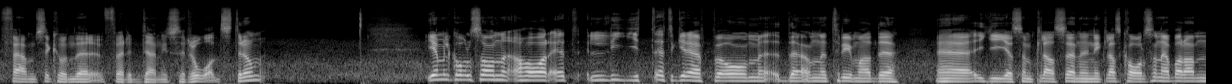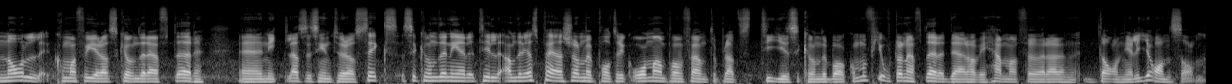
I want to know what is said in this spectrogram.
5 sekunder före Dennis Rådström. Emil Karlsson har ett litet grepp om den trimmade eh, JSM-klassen. Niklas Karlsson är bara 0,4 sekunder efter. Eh, Niklas i sin tur har 6 sekunder ner till Andreas Persson med Patrik Åman på en femteplats, 10 sekunder bakom och 14 efter. Där har vi hemmaföraren Daniel Jansson.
